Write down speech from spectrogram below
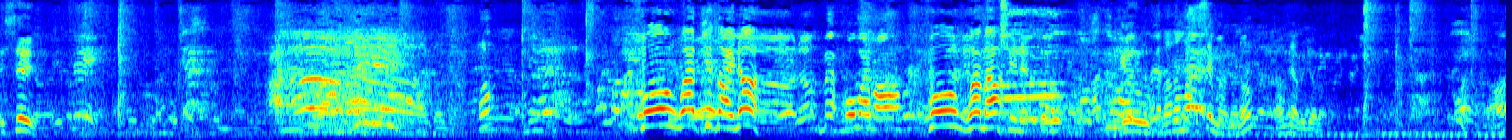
အေးစေး4 1ဖြစ်သွားရင်တော့မဲ့ဖိုးဝိုင်းပါ4 1မှာရှင်းတယ်ဟိုကဲဟိုဘာသာမအစ်စ်မှန်တယ်နော်တောင်းကြပြီးကြတော့1 4ပါ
